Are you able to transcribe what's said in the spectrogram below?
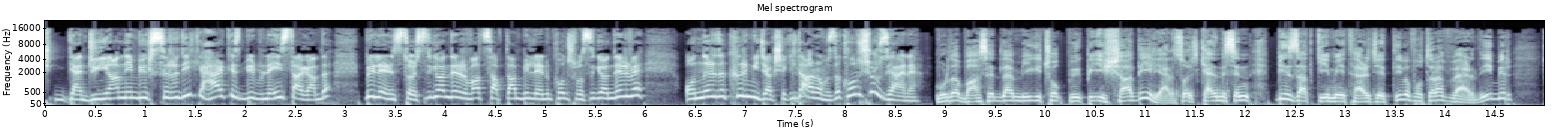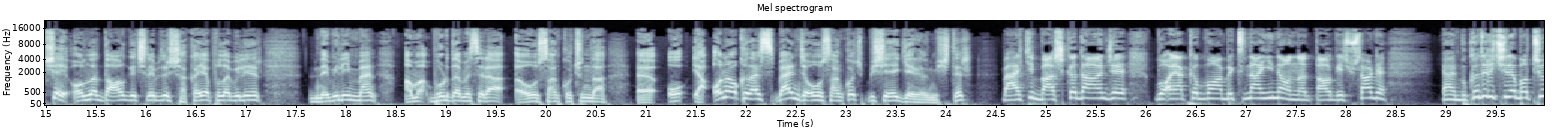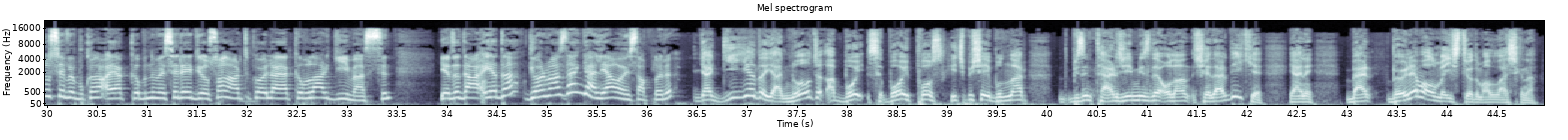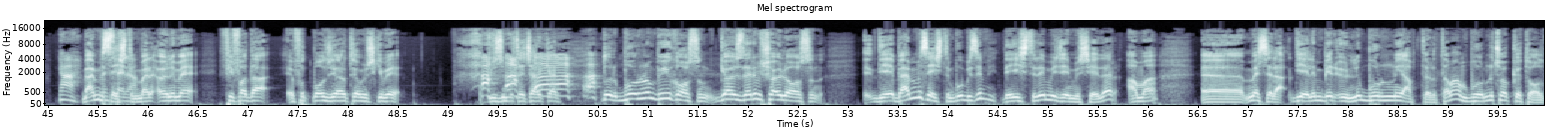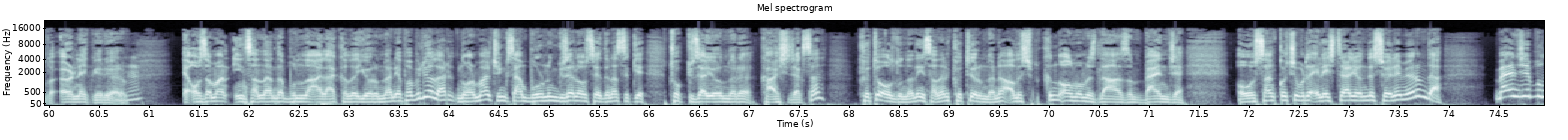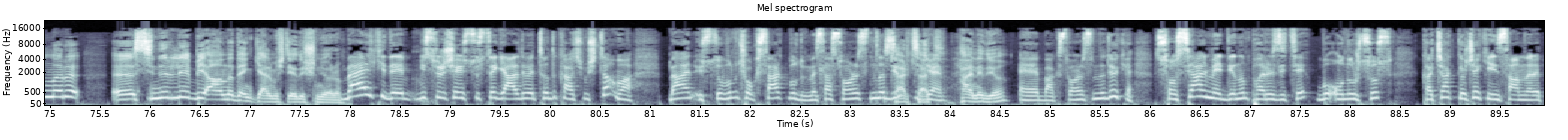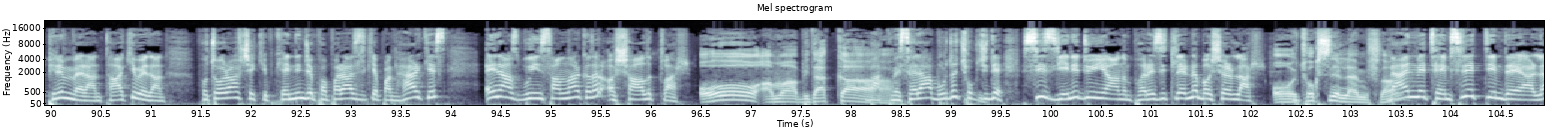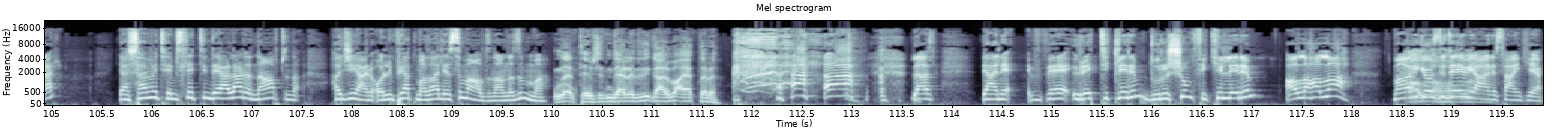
yani dünyanın en büyük sırrı değil ki herkes birbirine Instagram'da birilerinin storiesini gönderir. Whatsapp'tan birilerinin konuşmasını gönderir ve onları da kırmayacak şekilde aramızda konuşuruz yani. Burada bahsedilen bilgi çok büyük bir ifşa değil yani. Sonuç kendisinin bizzat giymeyi tercih ettiği ve fotoğraf verdiği bir şey. Onunla dalga geçilebilir, şaka yapılabilir. Ne bileyim ben ama burada mesela Oğuzhan Koç'un da e, o ya ona o kadar bence Oğuzhan Koç bir şeye gerilmiştir. Belki başka daha önce bu ayakkabı muhabbetinden yine onunla dalga geçmişler de yani bu kadar içine batıyorsa ve bu kadar ayakkabını mesele ediyorsan artık öyle ayakkabılar giymezsin. Ya da da, ya da görmezden gel ya o hesapları. Ya giy ya da yani ne olacak abi boy, boy poz hiçbir şey bunlar bizim tercihimizle olan şeyler değil ki. Yani ben böyle mi olmayı istiyordum Allah aşkına? Ha, ben mi mesela. seçtim ben önüme FIFA'da e, futbolcu yaratıyormuş gibi yüzümü seçerken dur burnum büyük olsun gözlerim şöyle olsun diye ben mi seçtim? Bu bizim değiştiremeyeceğimiz şeyler ama e, mesela diyelim bir ünlü burnunu yaptırdı tamam mı? Burnu çok kötü oldu örnek veriyorum. E, o zaman insanlar da bununla alakalı yorumlar yapabiliyorlar. Normal çünkü sen burnun güzel olsaydı nasıl ki çok güzel yorumları karşılayacaksan kötü olduğunda da insanların kötü yorumlarına alışkın olmamız lazım bence. Oğuzhan Koç'u burada eleştirel yönde söylemiyorum da bence bunları e, sinirli bir ana denk gelmiş diye düşünüyorum. Belki de bir sürü şey üst üste geldi ve tadı kaçmıştı ama ben üslubunu çok sert buldum. Mesela sonrasında diyor sert ki sert. Cem. Ha ne diyor? Ee, bak sonrasında diyor ki sosyal medyanın paraziti bu onursuz kaçak göçek insanlara prim veren takip eden fotoğraf çekip kendince paparazzilik yapan herkes en az bu insanlar kadar aşağılıklar. Oo ama bir dakika. Bak mesela burada çok ciddi siz yeni dünyanın parazitlerine başarılar. Oo çok sinirlenmiş lan. Ben ve temsil ettiğim değerler ya sen ve temsil ettiğin değerler de ne yaptın? Hacı yani olimpiyat madalyası mı aldın anladın mı? Ne temsil ettiğin değerler dedi galiba ayakları. Yani ve ürettiklerim, duruşum, fikirlerim Allah Allah. Mavi Allah gözlü dev Allah. yani sanki.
